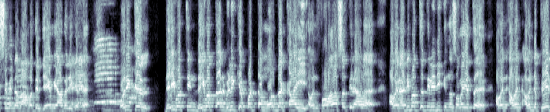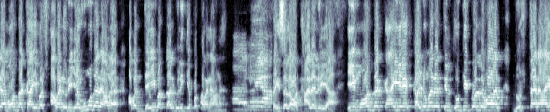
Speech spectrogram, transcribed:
യേശുവിന്റെ നാമത്തിൽ ജയം വ്യാപരിക്കട്ടെ. ഒരിക്കൽ ദൈവത്തിൻ ദൈവത്താൽ വിളിക്കപ്പെട്ട മോർദക്കായി അവൻ പ്രവാസത്തിലാണ്. അവൻ അടിമത്തത്തിൽ ഇരിക്കുന്ന സമയത്ത് അവൻ അവൻ അവന്റെ പേര് മോർദക്കായി അവൻ ഒരു യഹൂദനാണ്. അവൻ ദൈവത്താൽ വിളിക്കപ്പെട്ടവനാണ്. ഈ മോർദക്കായിയെ കഴുമരത്തിൽ തൂക്കിക്കൊല്ലുവാൻ ദുഷ്ടനായ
